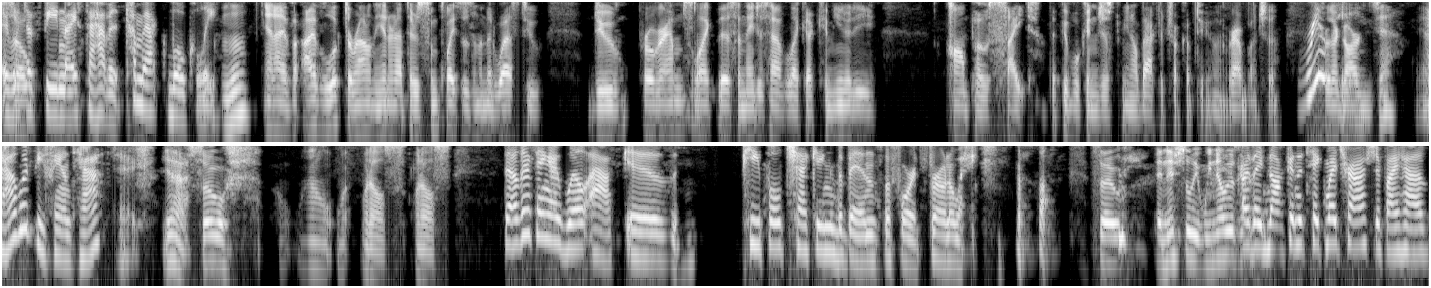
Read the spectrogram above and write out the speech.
It So- would just be nice to have it come back locally. hmm And I've I've looked around on the internet. There's some places in the Midwest who do programs like this, and they just have like a community compost site that people can just you know back their truck up to and grab a bunch of Really? for their gardens. Yeah, yeah, That would be fantastic. yeah. So, well, what, what else? What else? The other thing I will ask is Mhm. people checking the bins before it's thrown away. So initially, we know there's Are they not going to take my trash if I have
